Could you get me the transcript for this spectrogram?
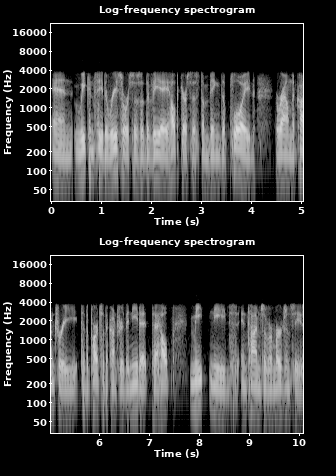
and we can see the resources of the VA healthcare system being deployed around the country to the parts of the country that need it to help meet needs in times of emergencies.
